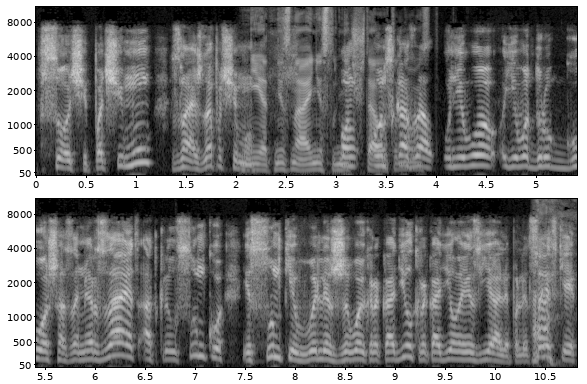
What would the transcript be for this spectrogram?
в Сочи. Почему? Знаешь, да, почему? Нет, не знаю, не, не он, читал. Он сказал, новость. у него его друг Гоша замерзает, открыл сумку, из сумки вылез живой крокодил, крокодила изъяли полицейские.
